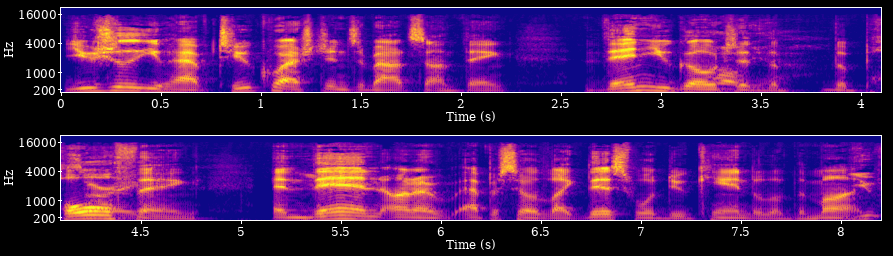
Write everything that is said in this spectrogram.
Usually, you have two questions about something, then you go Oh, to yeah. the the poll Sorry. thing, and then on an episode like this, we'll do candle of the month. you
